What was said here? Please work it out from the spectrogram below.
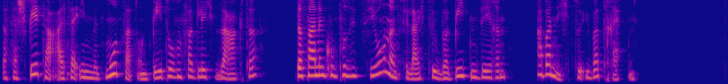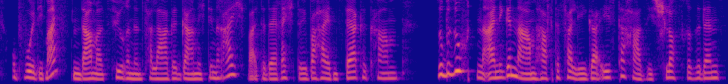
dass er später, als er ihn mit Mozart und Beethoven verglich, sagte, dass seine Kompositionen vielleicht zu überbieten wären, aber nicht zu übertreffen. Obwohl die meisten damals führenden Verlage gar nicht in Reichweite der Rechte über Haydns Werke kamen, so besuchten einige namhafte Verleger Esterhazys Schlossresidenz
